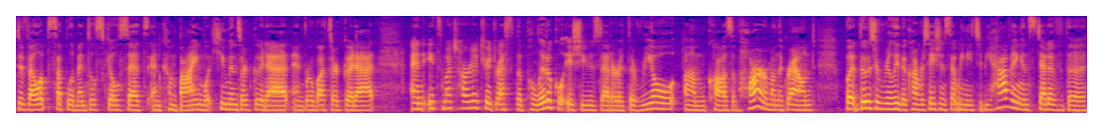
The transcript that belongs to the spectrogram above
develop supplemental skill sets and combine what humans are good at and robots are good at and it's much harder to address the political issues that are the real um, cause of harm on the ground. But those are really the conversations that we need to be having instead of the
